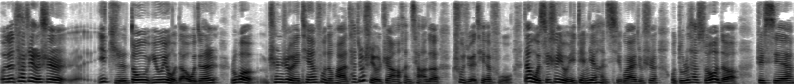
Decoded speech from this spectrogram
我觉得他这个是一直都拥有的。我觉得如果称之为天赋的话，他就是有这样很强的触觉天赋。但我其实有一点点很奇怪，就是我读了他所有的这些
